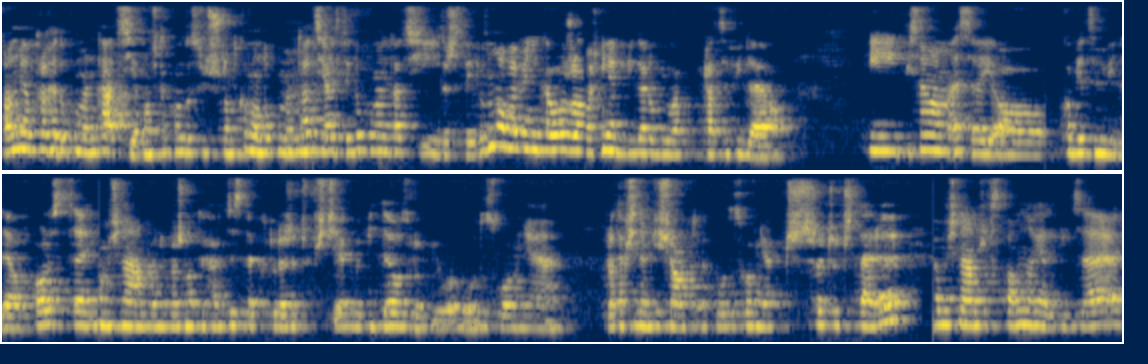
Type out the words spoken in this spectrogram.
On miał trochę dokumentacji, jakąś taką dosyć szczątkową dokumentację, ale z tej dokumentacji, też z tej rozmowy wynikało, że właśnie Jadwiga robiła pracę wideo. I pisałam esej o kobiecym wideo w Polsce i pomyślałam, ponieważ no tych artystek, które rzeczywiście jakby wideo zrobiły, było dosłownie w latach 70. było dosłownie 3 czy 4. Pomyślałam, że wspomnę jak widzę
